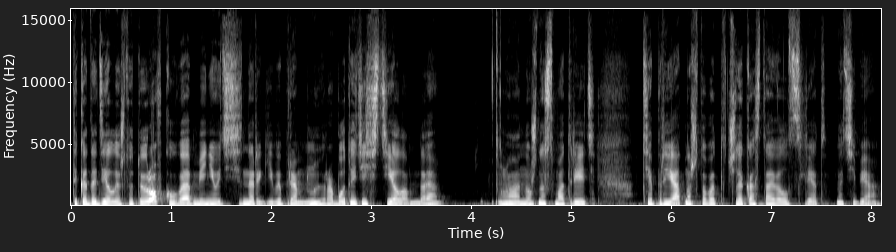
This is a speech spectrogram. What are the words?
ты, когда делаешь татуировку, вы обмениваетесь энергией, вы прям ну, работаете с телом, да, а, нужно смотреть, тебе приятно, чтобы этот человек оставил след на тебе.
